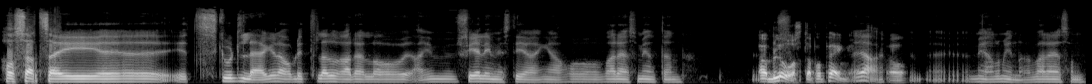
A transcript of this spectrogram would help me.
har satt sig i ett skuldläge där och blivit lurade eller ja, felinvesteringar och vad det är som egentligen... Ja, blåsta på pengar. Ja, ja, eh, mer eller mindre. Vad det är som...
